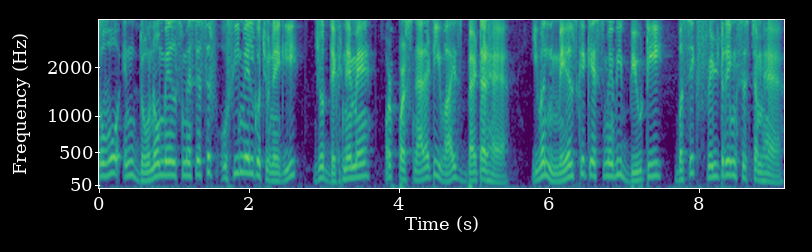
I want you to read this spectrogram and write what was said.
तो वो इन दोनों मेल्स में से सिर्फ़ उसी मेल को चुनेगी, जो दिखने में और पर्सनैलिटी वाइज बेटर है। इवन मेल्स के केस में भी ब्यूटी बस एक फिल्टरिंग सिस्टम है,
